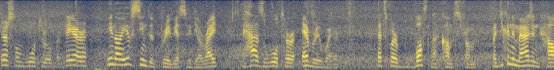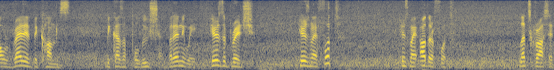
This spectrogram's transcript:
There's some water over there. You know, you've seen the previous video, right? It has water everywhere. That's where Bosna comes from. But you can imagine how red it becomes because of pollution. But anyway, here's the bridge. Here's my foot. Here's my other foot. Let's cross it.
